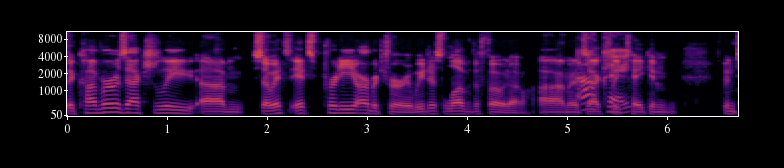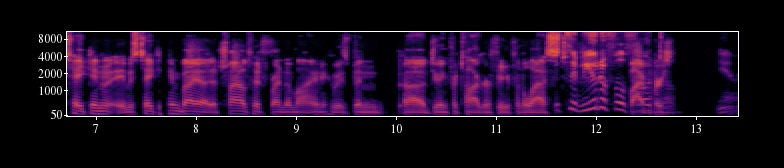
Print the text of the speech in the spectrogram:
the cover is actually um so it's it's pretty arbitrary. We just love the photo. Um it's actually taken been taken it was taken by a childhood friend of mine who has been uh doing photography for the last it's a beautiful five photo. Yeah.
